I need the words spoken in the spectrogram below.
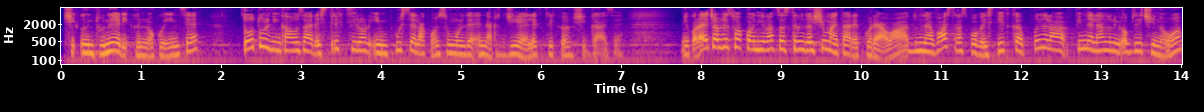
și întuneric în locuințe, totul din cauza restricțiilor impuse la consumul de energie electrică și gaze. Nicolae Ceaușescu a continuat să strângă și mai tare cureaua. Dumneavoastră ați povestit că până la finele anului 89,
